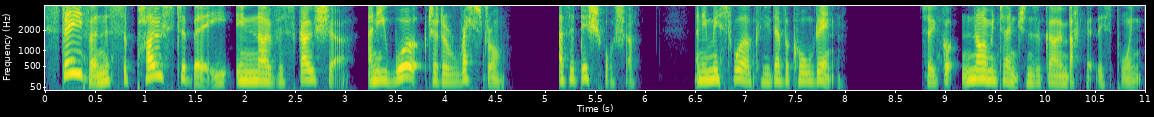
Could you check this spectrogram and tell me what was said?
Stephen's supposed to be in Nova Scotia and he worked at a restaurant as a dishwasher and he missed work and he never called in. So he's got no intentions of going back at this point.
